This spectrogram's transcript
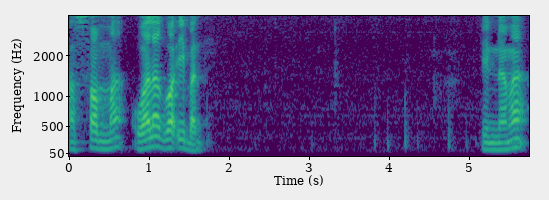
as-samma wala ghaiban. Innama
